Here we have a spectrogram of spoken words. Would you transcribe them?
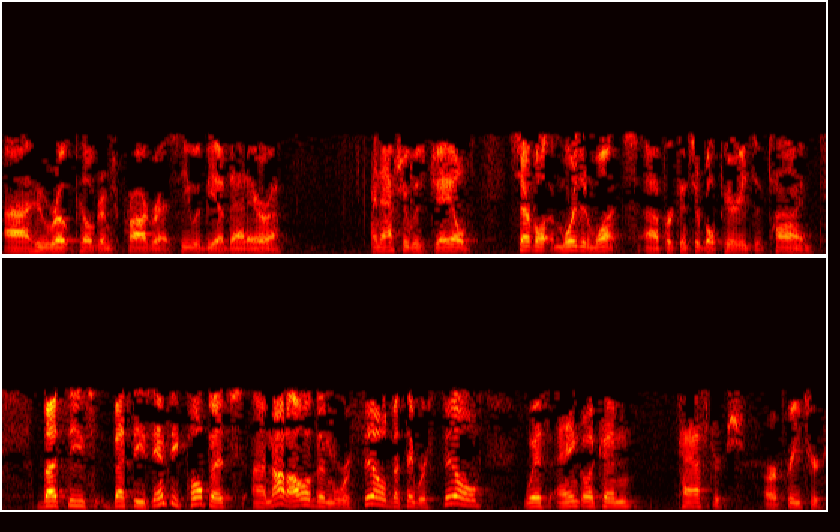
uh, who wrote Pilgrim's Progress. He would be of that era, and actually was jailed several, more than once, uh, for considerable periods of time. But these, but these empty pulpits, uh, not all of them were filled, but they were filled with Anglican pastors or preachers.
